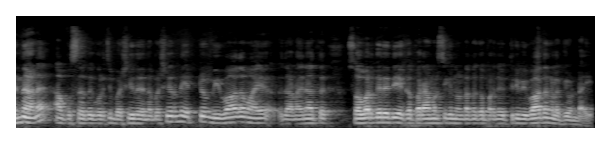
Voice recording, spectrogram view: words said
എന്നാണ് ആ പുസ്തകത്തെക്കുറിച്ച് ബഷീർ തന്നെ. ബഷീറിന്റെ ഏറ്റവും വിവാദമായ ഇതാണ്. അതിനകത്ത് സ്വവർഗരതിയൊക്കെ പരാമർശിക്കുന്നുണ്ടെന്നൊക്കെ പറഞ്ഞ് ഒത്തിരി വിവാദങ്ങളൊക്കെ ഉണ്ടായി.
